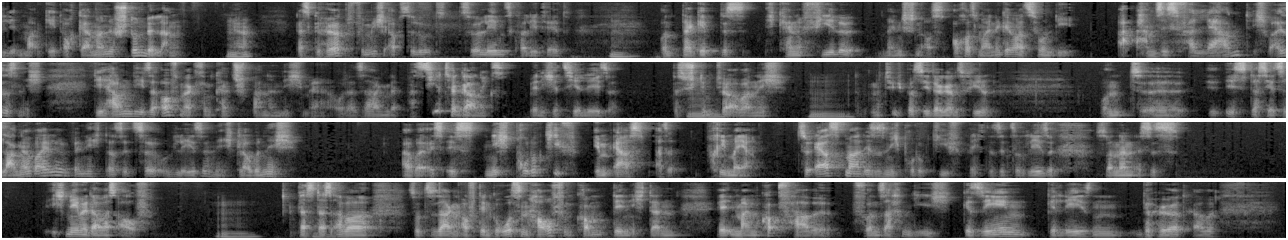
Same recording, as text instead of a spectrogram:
geht auch gerne mal eine Stunde lang. Ja. Das gehört für mich absolut zur Lebensqualität. Mhm. Und da gibt es, ich kenne viele Menschen aus, auch aus meiner Generation, die haben sie es verlernt? Ich weiß es nicht. Die haben diese Aufmerksamkeitsspanne nicht mehr oder sagen, da passiert ja gar nichts, wenn ich jetzt hier lese. Das stimmt mhm. ja aber nicht. Mhm. Natürlich passiert da ganz viel. Und äh, ist das jetzt Langeweile, wenn ich da sitze und lese? Nee, ich glaube nicht. Aber es ist nicht produktiv im ersten, also primär. Zuerst mal ist es nicht produktiv, wenn ich da sitze und lese, sondern es ist, ich nehme da was auf. Mhm. Dass das aber sozusagen auf den großen Haufen kommt, den ich dann äh, in meinem Kopf habe, von Sachen, die ich gesehen, gelesen, gehört habe,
